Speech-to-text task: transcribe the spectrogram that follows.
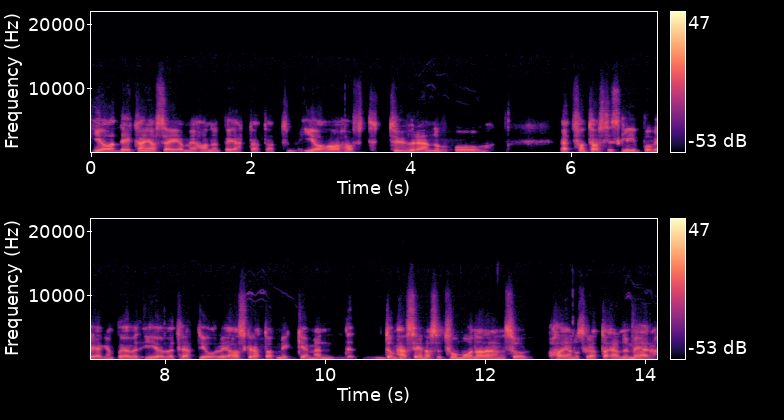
Ja, det kan jag säga med handen på hjärtat att jag har haft turen och, och ett fantastiskt liv på vägen på över, i över 30 år och jag har skrattat mycket men de här senaste två månaderna så har jag nog skrattat ännu mera.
